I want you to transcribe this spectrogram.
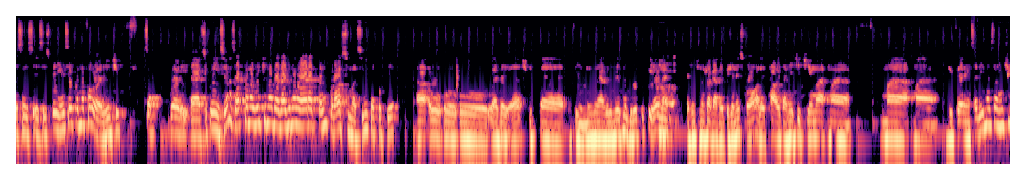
essa, essa experiência, como eu falou, a gente é, se conheceu nessa época, mas a gente na verdade não era tão próximo assim, até porque a, o, o, o é, acho que é, enfim, não era do mesmo grupo que eu, né? A gente não jogava RPG na escola e tal, então a gente tinha uma, uma, uma, uma diferença ali, mas a gente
